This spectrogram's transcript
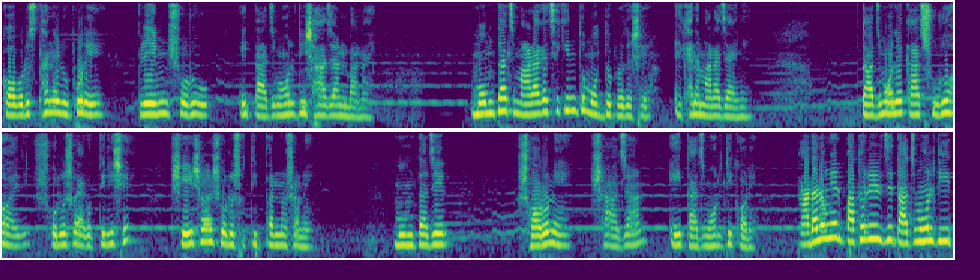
কবরস্থানের উপরে প্রেম স্বরূপ এই তাজমহলটি শাহজাহান বানায়। মমতাজ মারা গেছে কিন্তু মধ্যপ্রদেশে, এখানে মারা যায়নি। তাজমহলের কাজ শুরু হয় ষোলোশো একত্রিশে, শেষ হয় ষোলোশো তিপ্পান্ন সনে। মুমতাজের স্মরণে শাহজাহান এই তাজমহলটি করে। সাদা রঙের পাথরের যে তাজমহলটি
